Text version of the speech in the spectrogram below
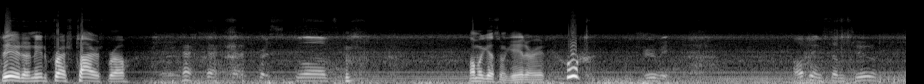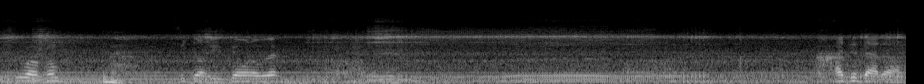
Dude, I need fresh tires, bro. Fresh gloves. I'm gonna get some Gatorade. Whew. Groovy. I'll drink some too. You're welcome. See, what he's going over there. I did that. Uh,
